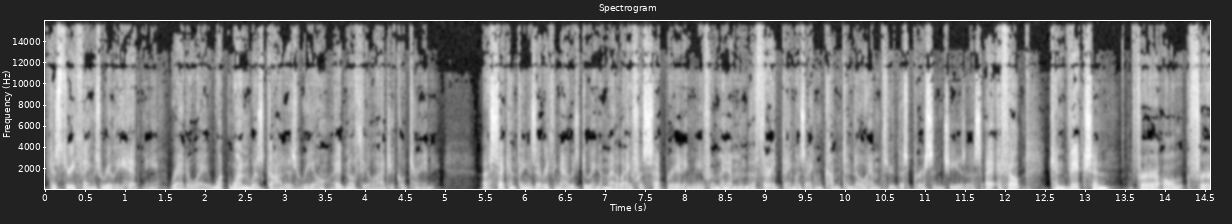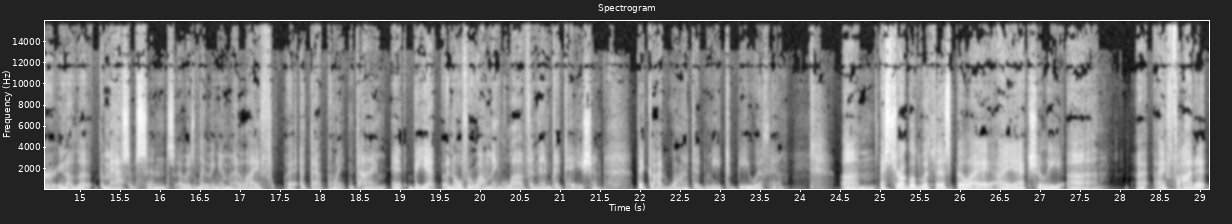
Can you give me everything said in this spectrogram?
because three things really hit me right away. One, one was God is real. I had no theological training. Uh, second thing is everything I was doing in my life was separating me from Him, and the third thing was I can come to know Him through this person, Jesus. I, I felt conviction for all for you know the the massive sins I was living in my life at that point in time, eh, but yet an overwhelming love and invitation that God wanted me to be with Him. Um, I struggled with this, Bill. I I actually. Uh, I, I fought it.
